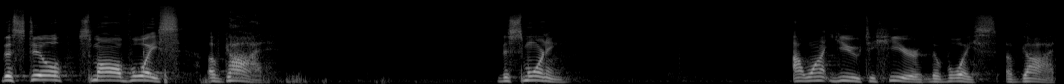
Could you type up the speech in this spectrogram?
the still small voice of God. This morning, I want you to hear the voice of God.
